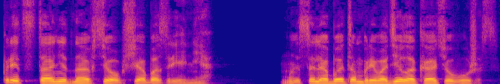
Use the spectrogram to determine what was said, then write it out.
предстанет на всеобщее обозрение? Мысль об этом приводила Катю в ужас.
